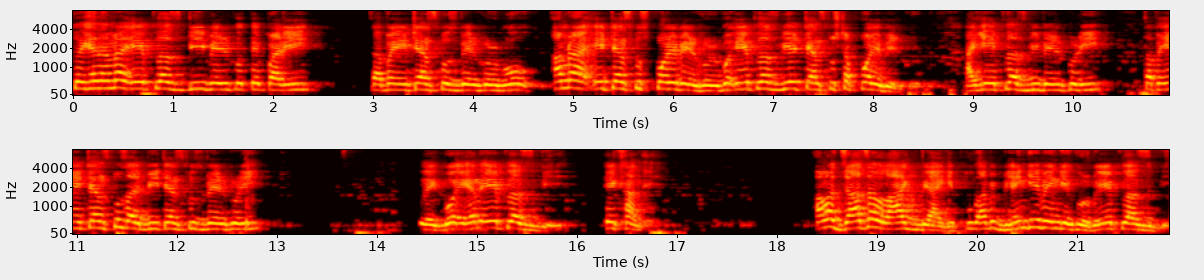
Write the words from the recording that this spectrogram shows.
তো এখানে আমরা এ প্লাস বি বের করতে পারি, তারপর এই ট্রান্সপোজ বের করব। আমরা এই ট্রান্সপোজ পরে বের করব এ প্লাস বি এর ট্রান্সপোজটা পরে বের করব। আগে এ প্লাস বি বের করি, তারপর এ ট্রান্সপোজ আর বি ট্রান্সপোজ বের করি। লিখব এখানে এ প্লাস বি এখানে। আমার যা যা লাগবে আগে আমি ভেঙ্গে ভেঙ্গে করব A plus B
